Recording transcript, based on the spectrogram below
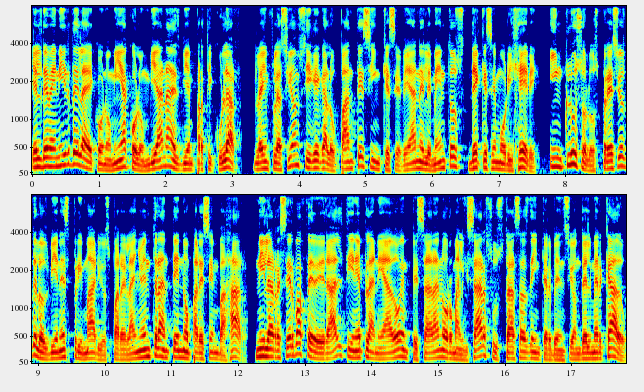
El devenir de la economía colombiana es bien particular. La inflación sigue galopante sin que se vean elementos de que se morigere. Incluso los precios de los bienes primarios para el año entrante no parecen bajar, ni la Reserva Federal tiene planeado empezar a normalizar sus tasas de intervención del mercado,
